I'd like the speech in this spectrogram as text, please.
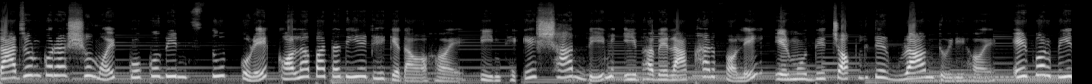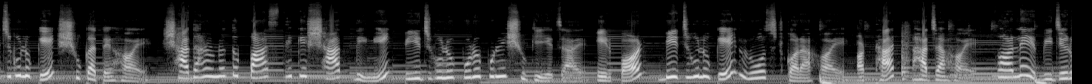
গাজন করার সময় কোকোবিন স্তূপ করে কলা পাতা দিয়ে ঢেকে দেওয়া হয়। তিন থেকে সাত দিন এভাবে রাখার ফলে এর মধ্যে চকলেটের গ্রাম তৈরি হয়। এরপর বীজগুলোকে শুকাতে হয়। সাধারণত পাঁচ থেকে সাত দিনে বীজগুলো পুরোপুরি শুকিয়ে যায়। এরপর বীজগুলোকে রোস্ট করা হয়, অর্থাৎ ভাজা হয়। ফলে বীজের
